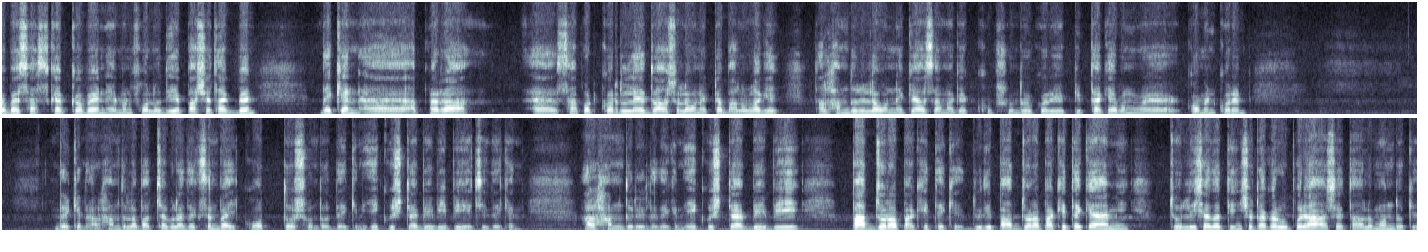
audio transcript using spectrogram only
সবাই সাবস্ক্রাইব করবেন এবং ফলো দিয়ে পাশে থাকবেন। দেখেন আপনারা সাপোর্ট করলে তো আসলে অনেকটা ভালো লাগে। তো আলহামদুলিল্লাহ অনেকে আছে আমাকে খুব সুন্দর করে অ্যাক্টিভ থাকে এবং কমেন্ট করেন। দেখেন, আলহামদুলিল্লাহ বাচ্চাগুলো দেখছেন ভাই? কত সুন্দর, দেখেন, একুশটা বেবি পেয়েছি, দেখেন। আলহামদুলিল্লাহ, দেখেন, একুশটা বেবি পাঁচ জোড়া পাখি থেকে। যদি পাঁচ জোড়া পাখি থেকে আমি চল্লিশ হাজার তিনশো টাকার উপরে আসে তাহলে মন্দকে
